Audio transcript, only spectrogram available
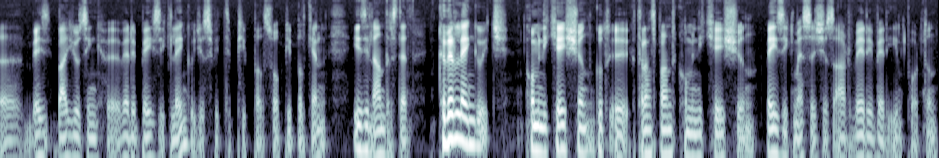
Uh, by using uh, very basic languages with the people, so people can easily understand. Clear language, communication, good, uh, transparent communication, basic messages are very, very important.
